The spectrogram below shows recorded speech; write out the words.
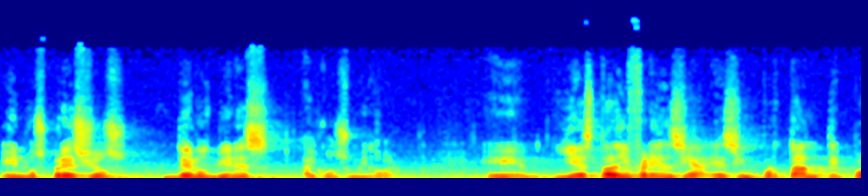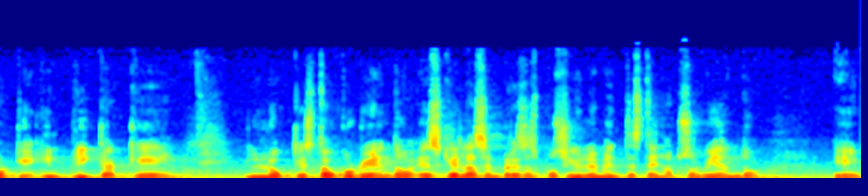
en los precios de los bienes al consumidor. Eh, y esta diferencia es importante porque implica que lo que está ocurriendo es que las empresas posiblemente estén absorbiendo eh,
